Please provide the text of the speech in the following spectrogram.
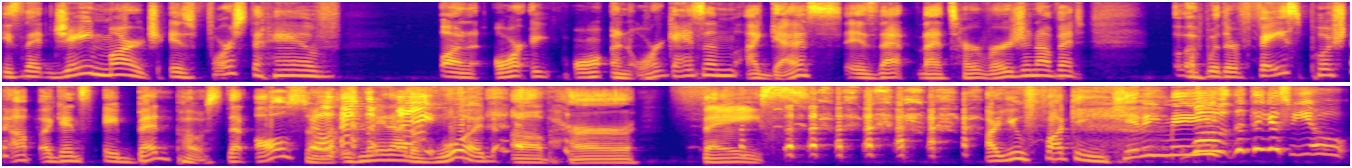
is that Jane March is forced to have an or, or an orgasm. I guess is that that's her version of it. uh, With her face pushed up against a bedpost that also is made out of wood of her face. Are you fucking kidding me? well the thing is you know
